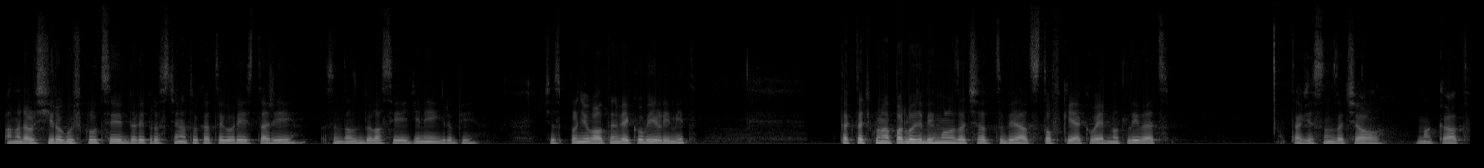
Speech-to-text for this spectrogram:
a na další rok už kluci byli prostě na tu kategorii staří. Jsem tam byl asi jediný, kdo by ještě splňoval ten věkový limit. Tak teďku napadlo, že bych mohl začat běhat stovky jako jednotlivec. Takže jsem začal makat.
